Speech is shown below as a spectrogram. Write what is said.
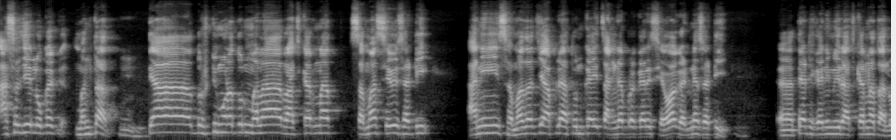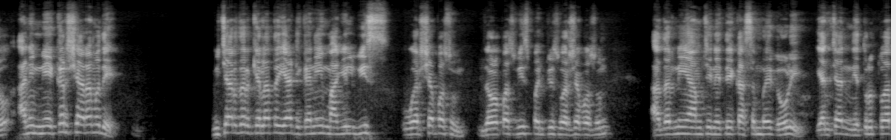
असं जे लोक म्हणतात. त्या दृष्टिकोनातून मला राजकारणात समाजसेवेसाठी आणि समाजाची आपल्या हातून काही चांगल्या प्रकारे सेवा घडण्यासाठी त्या ठिकाणी मी राजकारणात आलो आणि मेकर शहरामध्ये विचार जर केला तर या ठिकाणी मागील वीस वर्षापासून जवळपास वीस पंचवीस वर्षापासून आदरणीय आमचे नेते कासमभाई गवळी यांच्या नेतृत्वात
